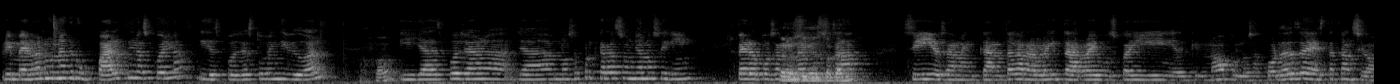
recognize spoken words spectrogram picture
primero en una grupal con la escuela y después ya estuve individual Ajá. y ya después ya, ya no sé por qué razón ya no seguí, pero pues a Pero mí me gusta, tocando. sí, o sea, me encanta agarrar la guitarra y busco ahí, no, pues los acordes de esta canción.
